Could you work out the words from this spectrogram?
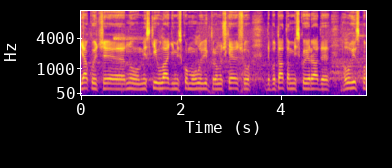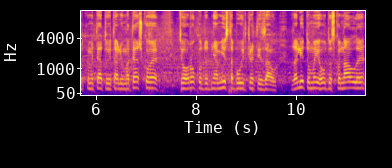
дякуючи ну, міській владі, міському голові Віктору Нушкевичу, депутатам міської ради, голові спорткомітету Віталію Матешкове. Цього року до Дня міста був відкритий зал. За літо ми його вдосконалили,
